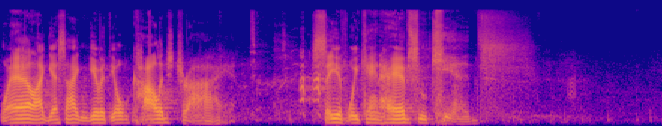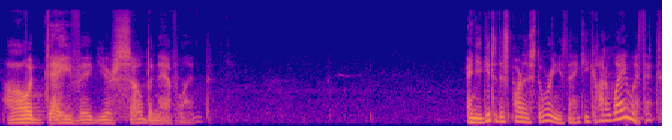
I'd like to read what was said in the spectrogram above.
Well, I guess I can give it the old college try. See if we can't have some kids. Oh, David, you're so benevolent. And you get to this part of the story and you think he got away with it.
